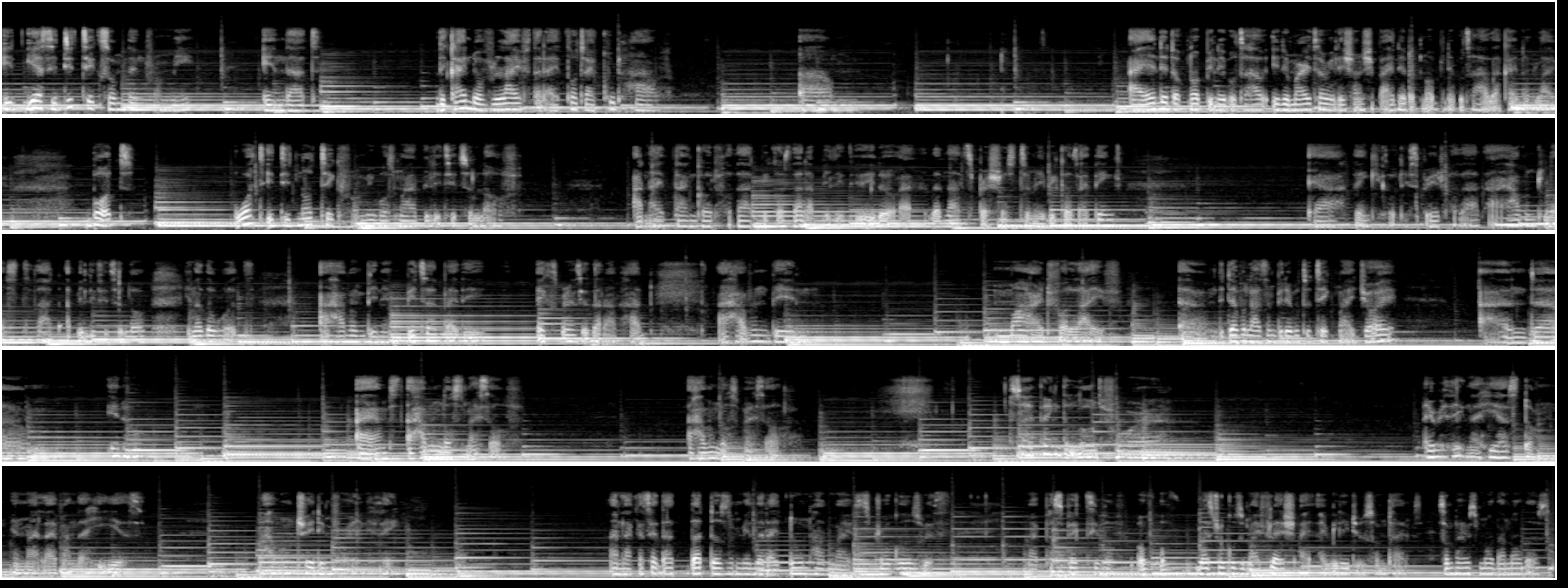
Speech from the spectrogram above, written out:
it yes, it did take something from me in that the kind of life that I thought I could have. Um, I ended up not being able to have in a marital relationship. I ended up not being able to have that kind of life. But what it did not take from me was my ability to love and I thank God for that because that ability, you know, I, then that's precious to me because I think, yeah, thank you, Holy Spirit, for that. I haven't lost that ability to love. In other words, I haven't been embittered by the experiences that I've had. I haven't been marred for life. Um, the devil hasn't been able to take my joy, and um, lost myself. I haven't lost myself. So I thank the Lord for everything that He has done in my life and that He is. I won't trade Him for anything. And like I said, that, that doesn't mean that I don't have my struggles with my perspective of, of, of my struggles with my flesh. I, I really do sometimes, sometimes more than others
